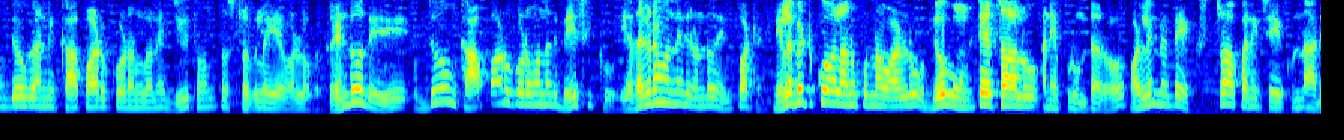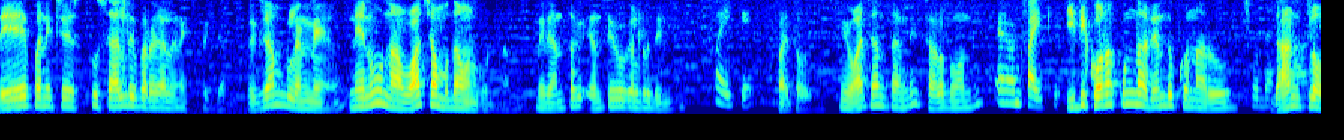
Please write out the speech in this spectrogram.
ఉద్యోగాన్ని కాపాడుకోవడంలోనే జీవితం అంతా స్ట్రగుల్ అయ్యే వాళ్ళు ఒకటి రెండోది ఉద్యోగం కాపాడుకోవడం అనేది బేసిక్ ఎదగడం అనేది రెండోది ఇంపార్టెంట్ నిలబెట్టుకోవాలనుకున్న వాళ్ళు ఉద్యోగం ఉంటే చాలు అని ఎప్పుడు ఉంటారో వాళ్ళు ఏంటంటే ఎక్స్ట్రా పని చేయకుండా అదే పని చేస్తూ శాలరీ పెరగాలని ఎక్స్పెక్ట్ చేస్తాను. ఎగ్జాంపుల్ అండి నేను నా వాచ్ అమ్ముదాం అనుకుంటున్నాను. మీరు ఎంత ఎంత ఇవ్వగలరు దీనికి? ఫైవ్ కే ఫైవ్ థౌసండ్ మీ వాచ్ ఎంత అండి? చాలా బాగుంది. అరౌండ్ ఫైవ్ కే ఇది కొనకుండా అది ఎందుకు కొన్నారు? దాంట్లో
